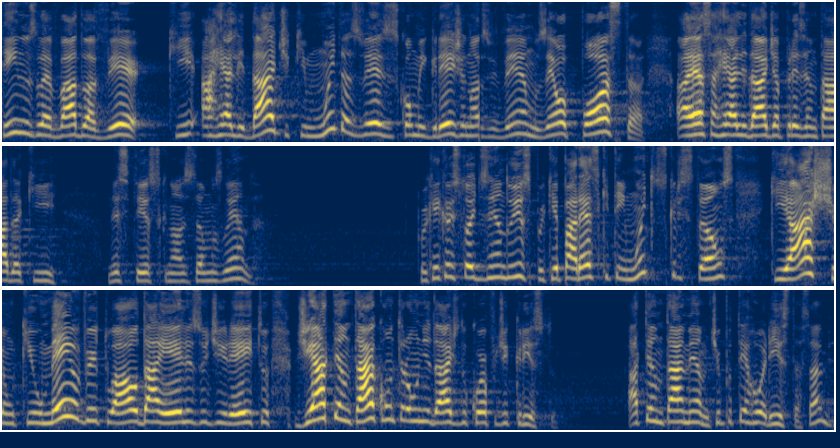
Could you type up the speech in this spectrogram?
tem nos levado a ver que a realidade que muitas vezes, como igreja, nós vivemos é oposta a essa realidade apresentada aqui nesse texto que nós estamos lendo. Por que, que eu estou dizendo isso? Porque parece que tem muitos cristãos que acham que o meio virtual dá a eles o direito de atentar contra a unidade do corpo de Cristo. Atentar mesmo, tipo terrorista, sabe?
